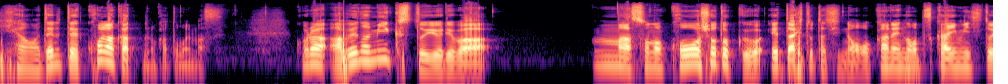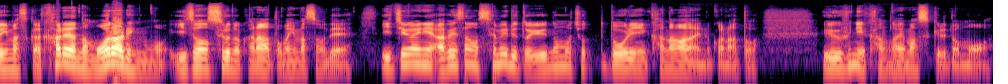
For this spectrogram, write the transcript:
批判は出てこなかったのかと思います。これはアベノミクスというよりは、まあその高所得を得た人たちのお金の使い道といいますか、彼らのモラルにも依存するのかなと思いますので、一概に安倍さんを責めるというのもちょっと道理にかなわないのかなというふうに考えますけれども、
